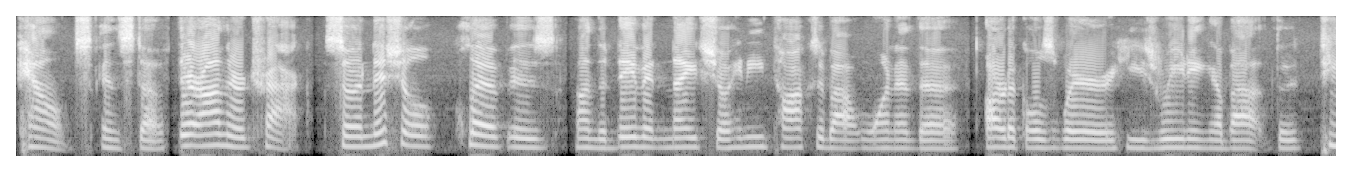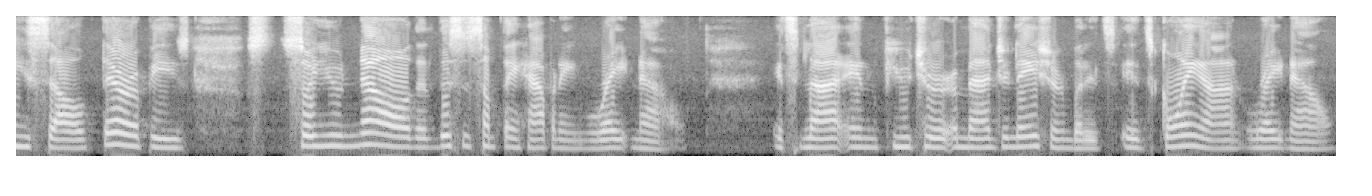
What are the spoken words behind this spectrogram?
counts and stuff. They're on their track. So initial clip is on the David Knight show and he talks about one of the articles where he's reading about the T cell therapies so you know that this is something happening right now. It's not in future imagination, but it's it's going on right now,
